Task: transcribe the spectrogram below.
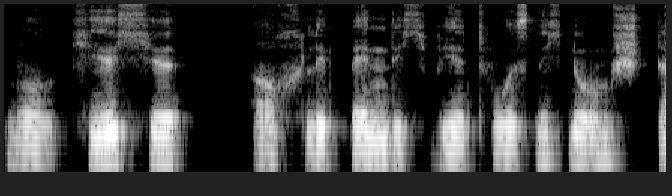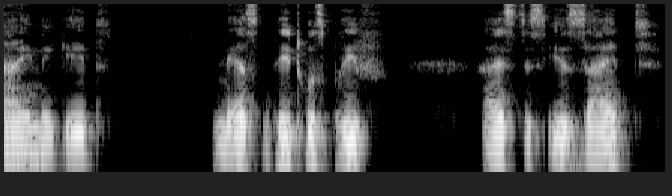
wo Kirche auch lebendig wird, wo es nicht nur um Steine geht. Im ersten Petrusbrief heißt es, ihr seid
